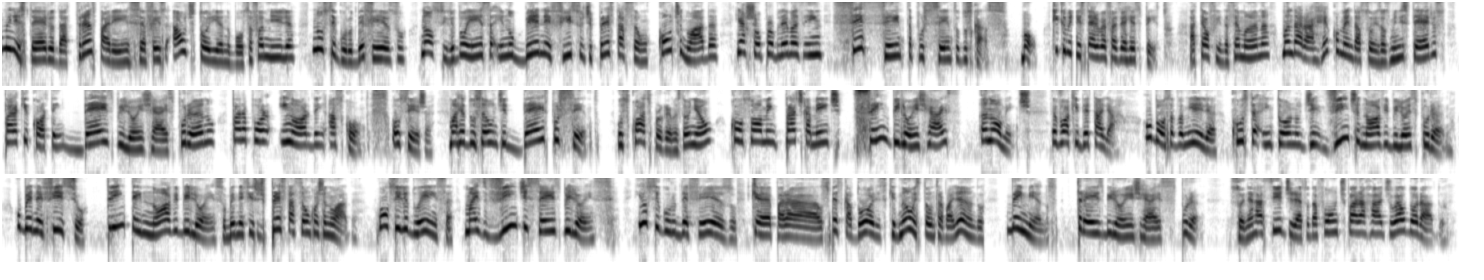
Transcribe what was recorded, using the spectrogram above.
O Ministério da Transparência fez auditoria no Bolsa Família, no Seguro Defeso, no Auxílio Doença e no benefício de prestação continuada e achou problemas em 60% dos casos. Bom, o que, que o Ministério vai fazer a respeito? até o fim da semana, mandará recomendações aos ministérios para que cortem 10 bilhões de reais por ano para pôr em ordem as contas. Ou seja, uma redução de 10%. Os quatro programas da União consomem praticamente 100 bilhões de reais anualmente. Eu vou aqui detalhar. O Bolsa Família custa em torno de 29 bilhões por ano. O benefício 39 bilhões, o benefício de prestação continuada. O auxílio doença, mais 26 bilhões. E o seguro defeso, que é para os pescadores que não estão trabalhando, bem menos, 3 bilhões de reais por ano. Sônia Raci, direto da fonte para a Rádio Eldorado.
